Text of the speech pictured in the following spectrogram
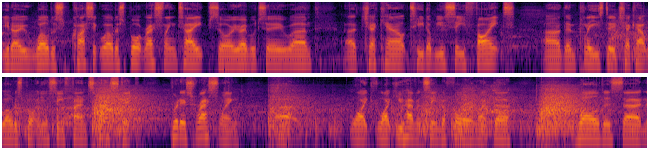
you know, world of classic World of Sport wrestling tapes, or you're able to um, uh, check out TWC Fight, uh, then please do check out World of Sport, and you'll see fantastic British wrestling like like you haven't seen before, and like the world is uh,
